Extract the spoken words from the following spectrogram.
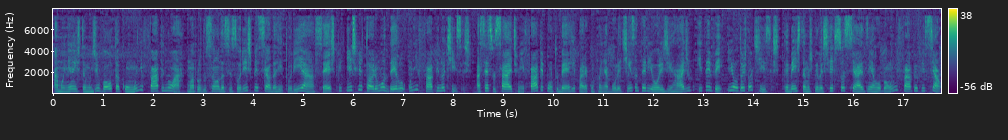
Amanhã estamos de volta com o Unifap no ar, uma produção da Assessoria Especial da Reitoria, a CESP, e Escritório Modelo Unifap Notícias. Acesse o site unifap.br para acompanhar boletins anteriores de rádio e TV e outras notícias. Também estamos pelas redes sociais em arroba Unifap Oficial.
